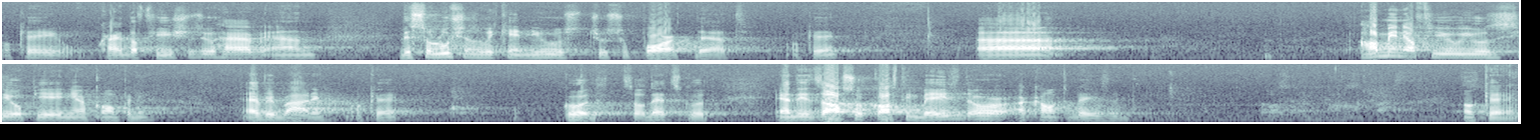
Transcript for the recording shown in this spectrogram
okay, kind of issues you have and the solutions we can use to support that, okay. Uh, how many of you use COPA in your company? Everybody, okay. Good, so that's good. And it's also costing based or account based? Okay,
